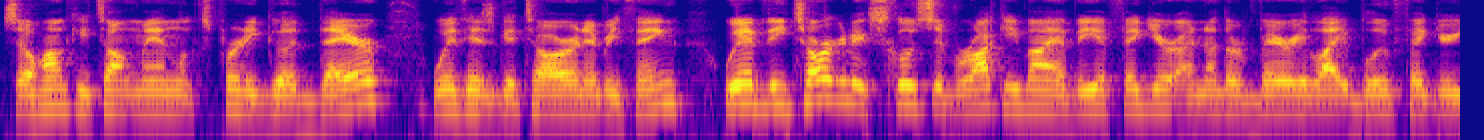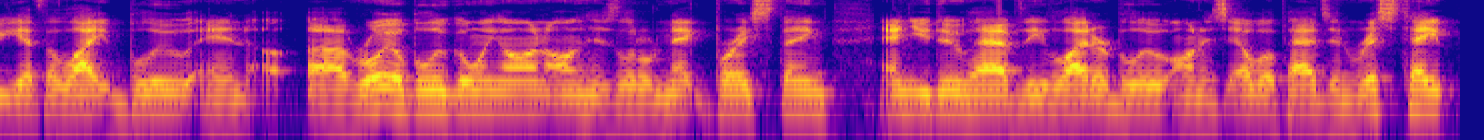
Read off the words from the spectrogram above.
So Honky Tonk Man looks pretty good there with his guitar and everything. We have the Target exclusive Rocky Maivia figure, another very light blue figure. You get the light blue and uh, royal blue going on on his little neck brace thing, and you do have the lighter blue on his elbow pads and wrist tape.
